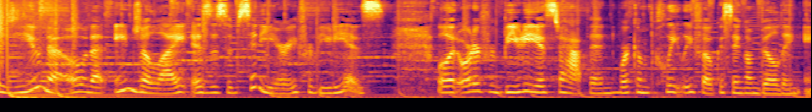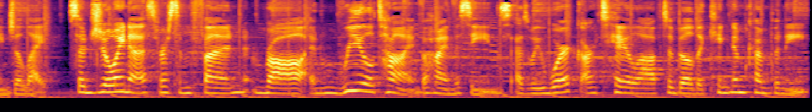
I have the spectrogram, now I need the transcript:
Did you know that Angel Light is a subsidiary for Beauty Is? Well, in order for Beauty Is to happen, we're completely focusing on building Angel Light. So join us for some fun, raw, and real time behind the scenes as we work our tail off to build a kingdom company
